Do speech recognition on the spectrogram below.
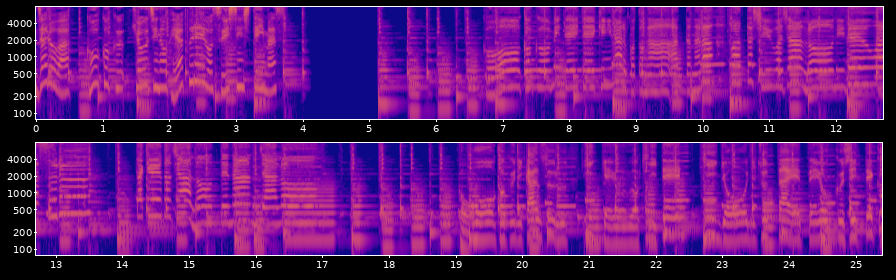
JALO は広告表示のフェアプレーを推進しています。広告を見ていて気になることがあったなら私はジャロに電話する。だけどジャロってなんじゃろ広告に関する意見を聞いて企業に伝えてよくしてく。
